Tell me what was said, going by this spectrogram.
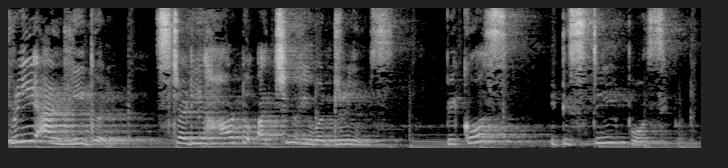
free and legal. Study hard to achieve your dreams because it is still possible.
